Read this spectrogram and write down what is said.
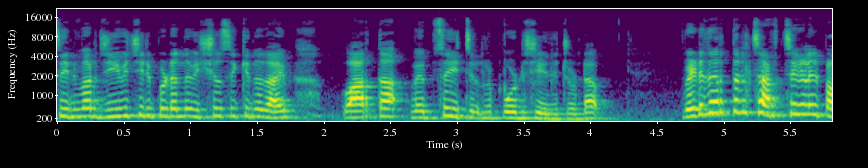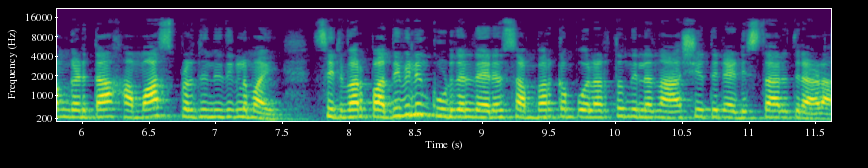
സിൻവർ ജീവിച്ചിരിപ്പുണ്ടെന്ന് വിശ്വസിക്കുന്നതായും വാർത്ത വെബ്സൈറ്റിൽ റിപ്പോർട്ട് ചെയ്തിട്ടുണ്ട്. വെടിനിർത്തൽ ചർച്ചകളിൽ പങ്കെടുത്ത ഹമാസ് പ്രതിനിധികളുമായി സിൻവർ പതിവിലും കൂടുതൽ നേരം സമ്പർക്കം പുലർത്തുന്നില്ലെന്ന ആശയത്തിന്റെ അടിസ്ഥാനത്തിലാണ്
